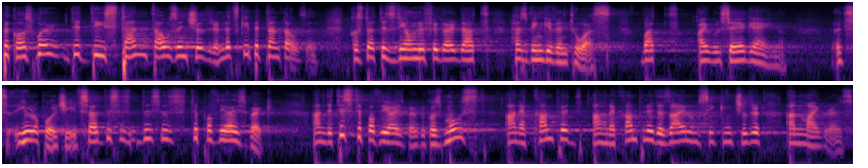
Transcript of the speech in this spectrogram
Because where did these 10,000 children, let's keep it 10,000, because that is the only figure that has been given to us. But I will say again, it's Europol chief said this is, this is tip of the iceberg. And it is tip of the iceberg because most unaccompanied, unaccompanied asylum seeking children and migrants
